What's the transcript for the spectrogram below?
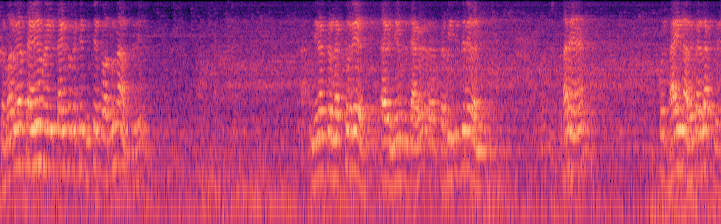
તમારું આ ત્રણેય ભાઈ ત્રણ પગથિયે નીચે ચોથું ના આવશે. નિરંતર લક્ષ તો રહે અરે નિરંતર જાગૃત પ્રતિષ્ઠિત રહેવાની. અને કોઈ થાય ના હોય ત્યારે લક્ષ રહે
